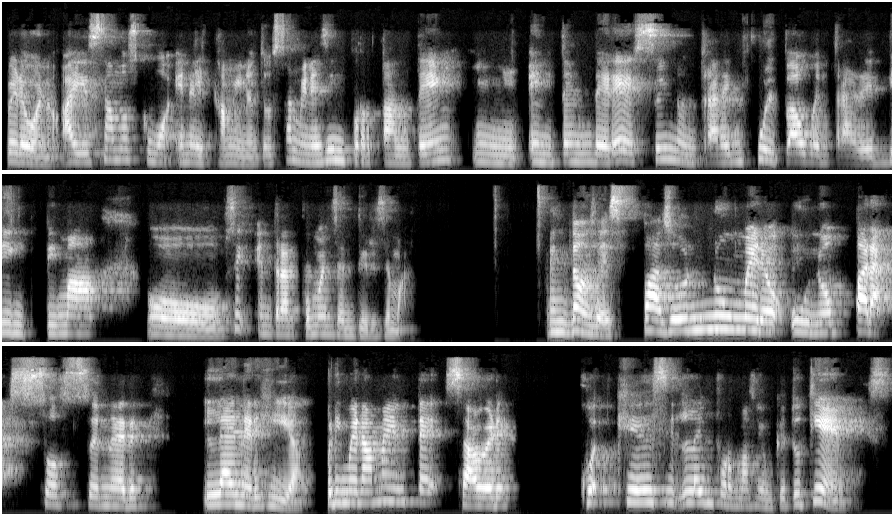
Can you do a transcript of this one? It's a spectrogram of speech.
pero bueno, ahí estamos como en el camino. Entonces también es importante mm, entender eso y no entrar en culpa o entrar en víctima o sí, entrar como en sentirse mal. Entonces, paso número uno para sostener la energía. Primeramente, saber qué es la información que tú tienes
